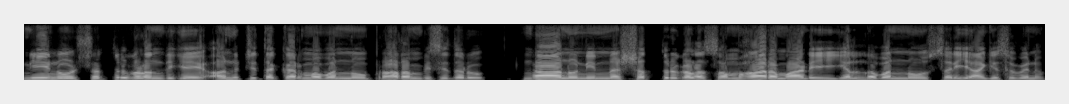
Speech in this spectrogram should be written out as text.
ನೀನು ಶತ್ರುಗಳೊಂದಿಗೆ ಅನುಚಿತ ಕರ್ಮವನ್ನು ಪ್ರಾರಂಭಿಸಿದರು ನಾನು ನಿನ್ನ ಶತ್ರುಗಳ ಸಂಹಾರ ಮಾಡಿ ಎಲ್ಲವನ್ನೂ ಸರಿಯಾಗಿಸುವೆನು.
